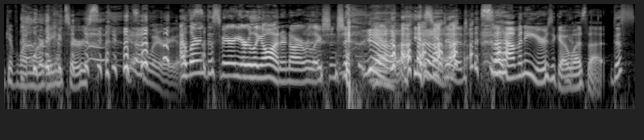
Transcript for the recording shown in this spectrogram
Give one word answers. It's hilarious. I learned this very early on in our relationship. Yeah, yes, you did. So how many years ago was that? this,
